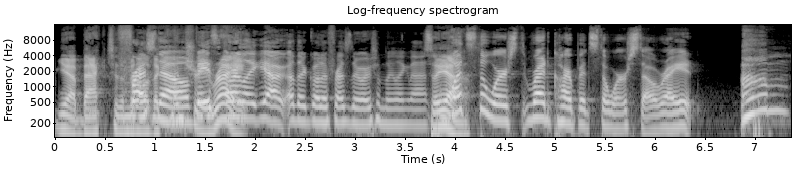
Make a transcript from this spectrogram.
yeah, back to the Fresno, middle of the country, bas- right? or like yeah, other go to Fresno or something like that. so yeah, What's the worst? Red carpet's the worst, though, right? um,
